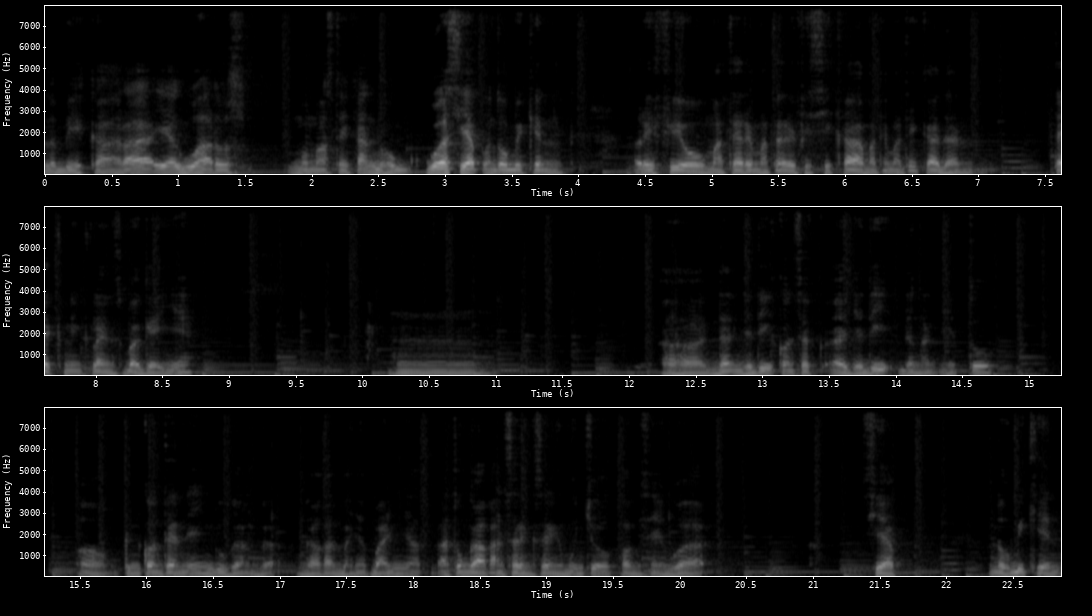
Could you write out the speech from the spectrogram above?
lebih ke arah ya gue harus memastikan bahwa gue siap untuk bikin review materi-materi fisika matematika dan teknik lain sebagainya. Hmm, uh, dan jadi konsep uh, jadi dengan itu uh, mungkin kontennya juga nggak nggak akan banyak banyak atau nggak akan sering-sering muncul. Kalau misalnya gue siap untuk bikin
